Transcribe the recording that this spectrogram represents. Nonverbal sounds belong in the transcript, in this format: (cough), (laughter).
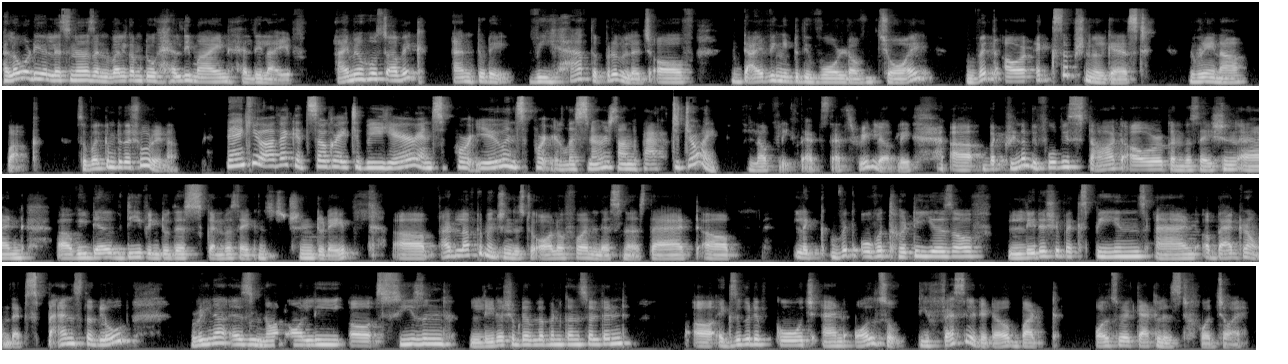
Hello, dear listeners, and welcome to Healthy Mind, Healthy Life. I'm your host, Avik, and today we have the privilege of diving into the world of joy with our exceptional guest, Reina Bach. So, welcome to the show, Reina. Thank you, Avik. It's so great to be here and support you and support your listeners on the path to joy. Lovely. That's that's really lovely. Uh, but Reina, before we start our conversation and uh, we delve deep into this conversation today, uh, I'd love to mention this to all of our listeners that uh, like with over 30 years of leadership experience and a background that spans the globe, Reina is mm. not only a seasoned leadership development consultant, uh, executive coach, and also the facilitator, but also a catalyst for joy.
